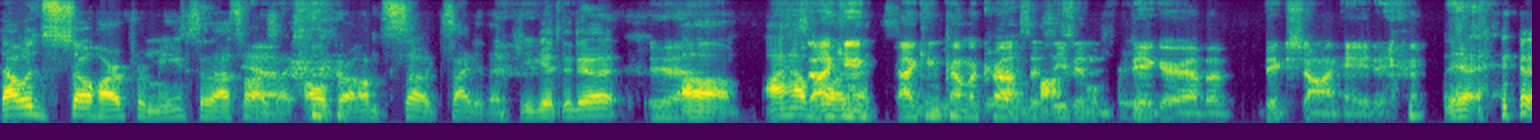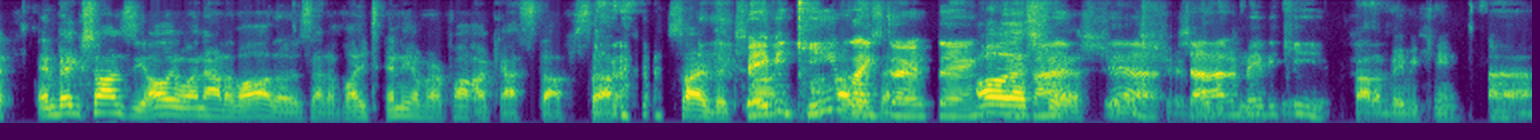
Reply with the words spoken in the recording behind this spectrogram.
that was so hard for me, so that's why I was like, "Oh, bro, I'm so excited that you get to do it." Yeah. Um, I have so I can I can come across as even bigger of a Big Sean hater. Yeah, and Big Sean's the only one out of all those that have liked any of our podcast stuff. So sorry, Big Sean. Baby Keem liked our thing. Oh, that's true, that's true, Yeah. that's true. Shout out to Baby Baby Keem. Keem. Shout out to Baby Keem. Uh,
